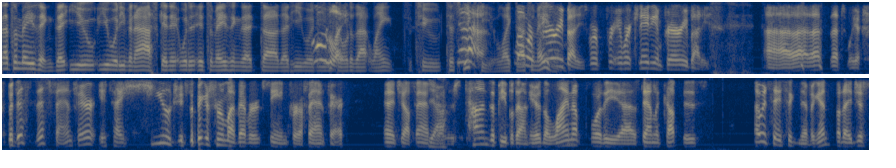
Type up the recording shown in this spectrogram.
that's amazing that you you would even ask, and it would it's amazing that uh, that he would, he would Totally. go to that length to to speak yeah. to you. Like well, that's we're amazing. Prairie buddies. We're we're Canadian prairie buddies. Uh, that, that's weird. But this this fanfare, it's a huge. It's the biggest room I've ever seen for a fanfare, NHL fanfare. Yeah. There's tons of people down here. The lineup for the uh, Stanley Cup is, I would say, significant. But I just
